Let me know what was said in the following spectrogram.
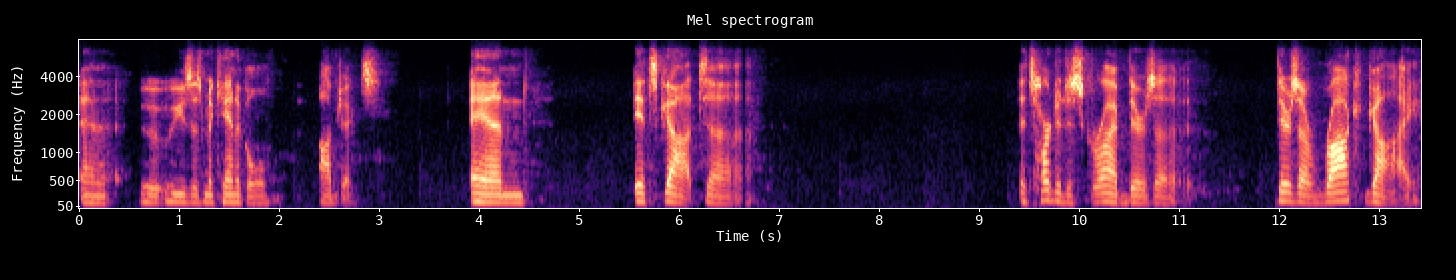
and who, who uses mechanical objects, and it's got. Uh, it's hard to describe. There's a there's a rock guy,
